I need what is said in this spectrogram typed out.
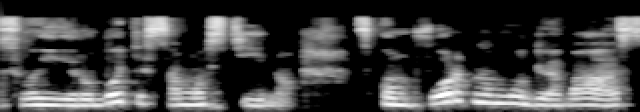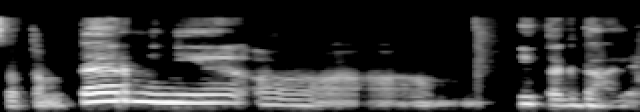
своїй роботі самостійно, в комфортному для вас там терміні і так далі.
